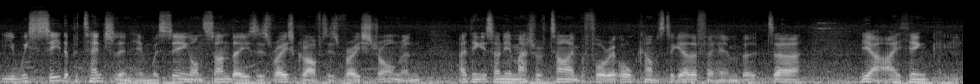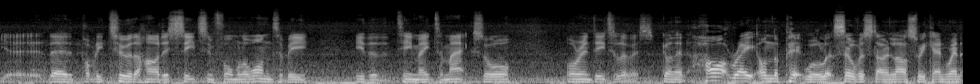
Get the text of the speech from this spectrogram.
we see the potential in him. We're seeing on Sundays his racecraft is very strong, and I think it's only a matter of time before it all comes together for him. But uh, yeah, I think uh, they're probably two of the hardest seats in Formula One to be either the teammate to Max or or indeed to Lewis. Go on then. Heart rate on the pit wall at Silverstone last weekend when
